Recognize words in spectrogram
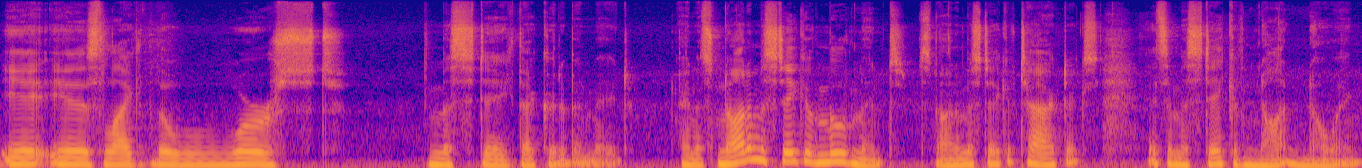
it is like the worst mistake that could have been made. And it's not a mistake of movement, it's not a mistake of tactics, it's a mistake of not knowing.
